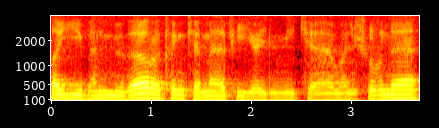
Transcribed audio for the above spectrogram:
طيبا مباركا كما في علمك. وانشرنا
